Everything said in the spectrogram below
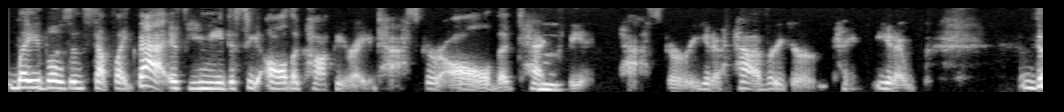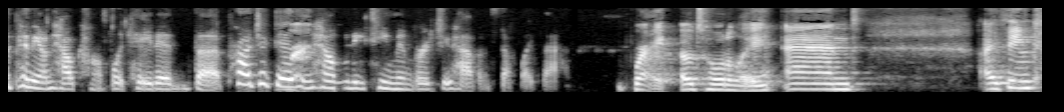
labels and stuff like that if you need to see all the copyright tasks or all the tech mm. tasks or, you know, however you're, you know, depending on how complicated the project is right. and how many team members you have and stuff like that. Right. Oh, totally. And I think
